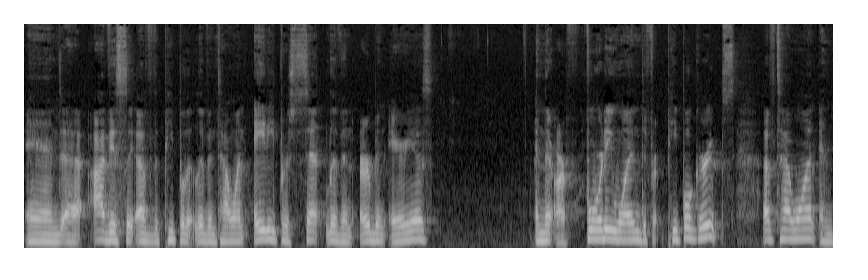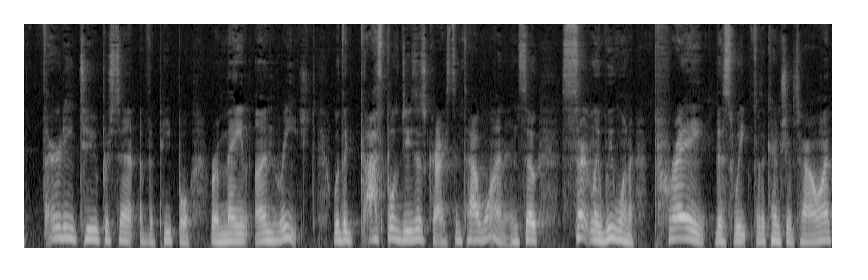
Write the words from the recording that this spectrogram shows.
And uh, obviously, of the people that live in Taiwan, 80% live in urban areas. And there are 41 different people groups of Taiwan, and 32% of the people remain unreached with the gospel of Jesus Christ in Taiwan. And so, certainly, we want to pray this week for the country of Taiwan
